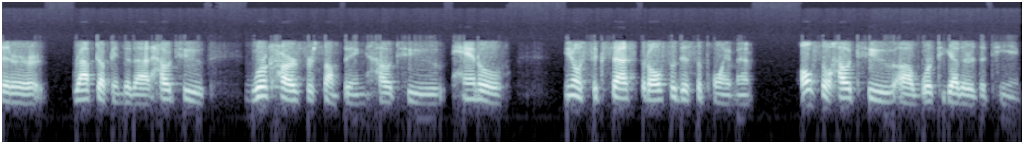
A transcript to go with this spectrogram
that are wrapped up into that how to work hard for something, how to handle you know, success, but also disappointment. Also, how to uh, work together as a team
